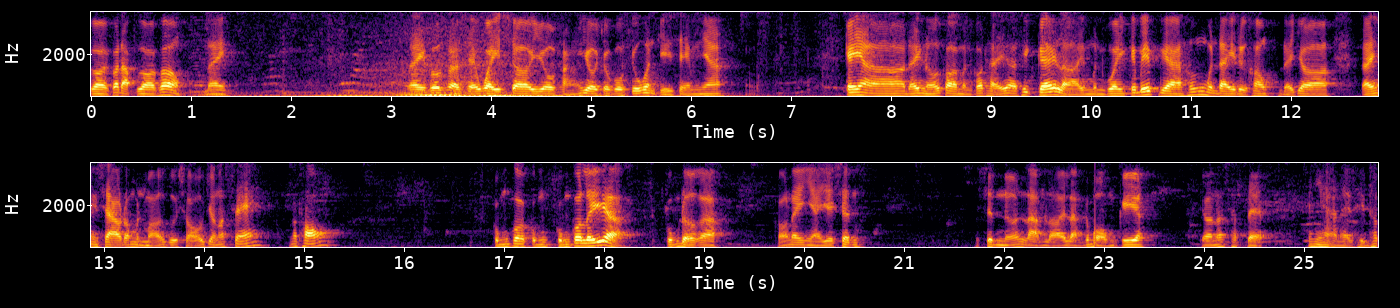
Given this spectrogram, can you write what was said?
rồi có đập rồi phải không? Đây. Đây Phước sẽ quay sơ vô thẳng vô cho cô chú anh chị xem nha. Cái ờ, để nữa coi mình có thể ờ, thiết kế lại mình quay cái bếp ra hướng bên đây được không? Để cho để làm sao đó mình mở cửa sổ cho nó sáng nó thoáng. Cũng có cũng cũng có lý à cũng được à. Còn đây nhà vệ sinh. Vệ sinh nữa làm lại làm cái bồn kia cho nó sạch đẹp cái nhà này thì nó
